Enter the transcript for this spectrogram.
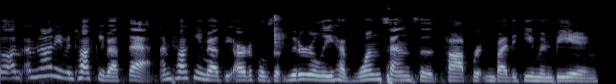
Well, I'm, I'm not even talking about that. I'm talking about the articles that literally have one sentence at the top written by the human being,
